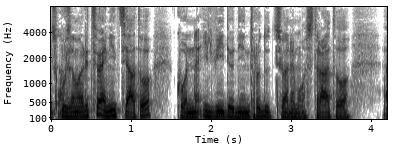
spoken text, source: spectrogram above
scusa Maurizio, è iniziato con il video di introduzione mostrato uh,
